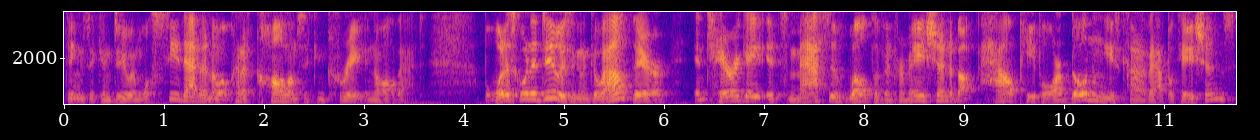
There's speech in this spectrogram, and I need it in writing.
things it can do, and we'll see that in a moment, what kind of columns it can create and all that. But what it's going to do is it's going to go out there, interrogate its massive wealth of information about how people are building these kind of applications,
